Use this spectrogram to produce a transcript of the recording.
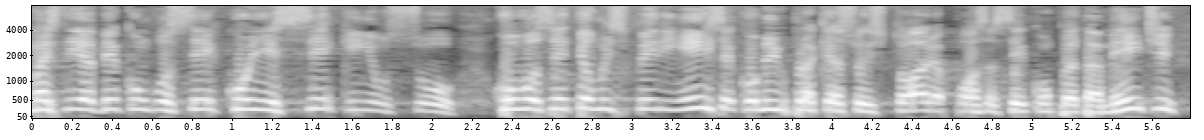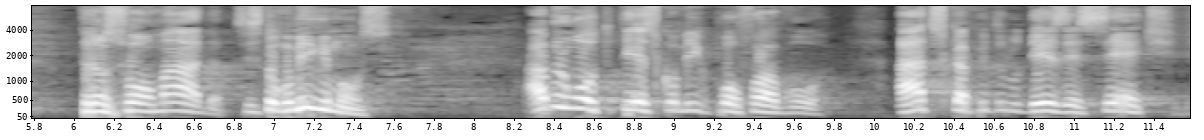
mas tem a ver com você conhecer quem eu sou, com você ter uma experiência comigo para que a sua história possa ser completamente transformada. Vocês estão comigo, irmãos? Abre um outro texto comigo, por favor. Atos capítulo 17.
